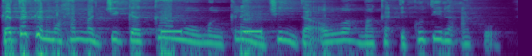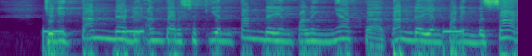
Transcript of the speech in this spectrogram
Katakan Muhammad jika kamu mengklaim cinta Allah maka ikutilah aku. Jadi tanda di antara sekian tanda yang paling nyata, tanda yang paling besar,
